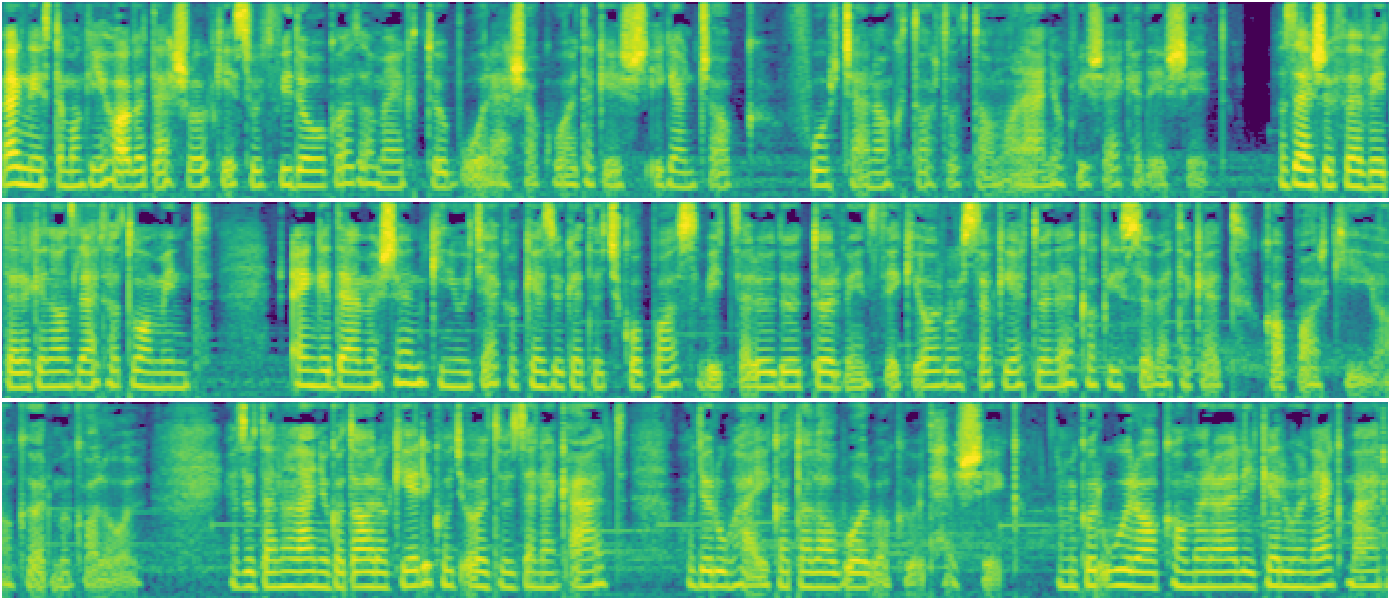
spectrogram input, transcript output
Megnéztem a kihallgatásról készült videókat, amelyek több órásak voltak, és igencsak furcsának tartottam a lányok viselkedését. Az első felvételeken az látható, amint engedelmesen kinyújtják a kezüket egy kopasz, viccelődő törvényszéki orvos szakértőnek, aki szöveteket kapar ki a körmük alól. Ezután a lányokat arra kérik, hogy öltözzenek át, hogy a ruháikat a laborba küldhessék. Amikor újra a kamera elé kerülnek, már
